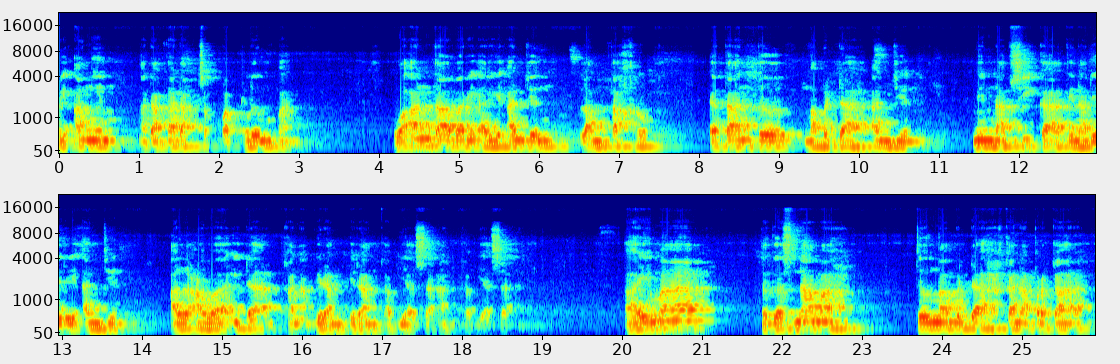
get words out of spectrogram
di angin ngadak-ngadak cepat lempang wa anta bari ari anjen lam tahruk. Eta henteu ngabedah min nafsika tina diri anjen al awaida kana pirang-pirang kebiasaan-kebiasaan aima tegas nama tengah bedah karena perkara.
